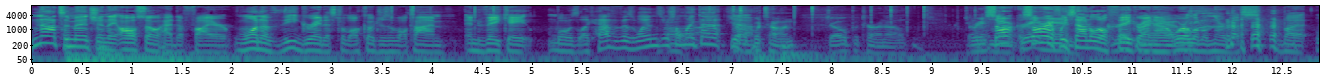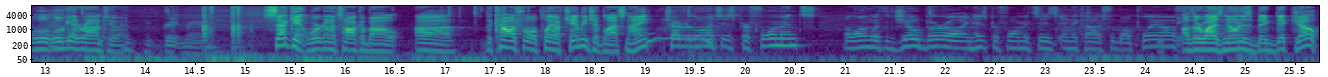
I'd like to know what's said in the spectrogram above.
Not to mention, they also had to fire one of the greatest football coaches of all time and vacate what was it, like half of his wins or something like that. Joe Yeah. Paterno. Joe Paterno. Great Sorry, man, great sorry if we sound a little great fake right now. We're a little nervous, but we'll we'll get around to it. Great man. Second, we're going to talk about uh, the college football playoff championship last night. Trevor Lawrence's performance, along with Joe Burrow and his performances in the college football playoff. otherwise known as Big Dick Joe.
